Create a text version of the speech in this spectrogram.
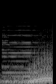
Música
